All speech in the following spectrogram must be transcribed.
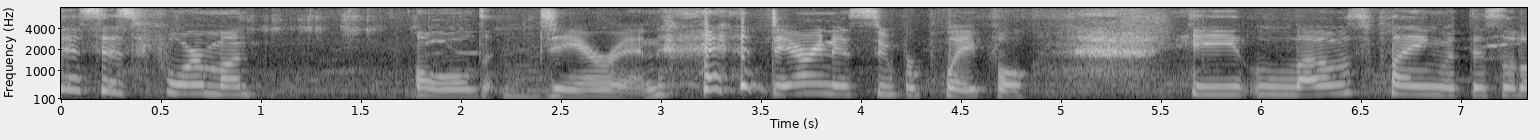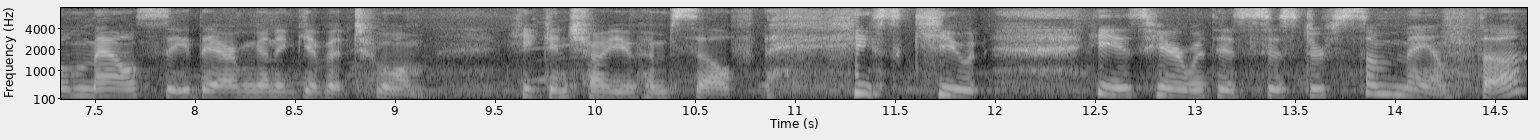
This is four month old Darren. Darren is super playful. He loves playing with this little mousey there. I'm going to give it to him. He can show you himself. He's cute. He is here with his sister Samantha.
